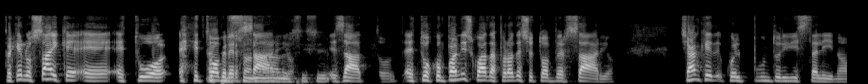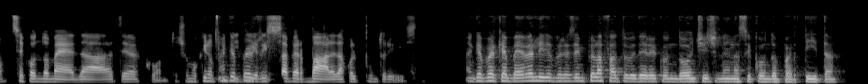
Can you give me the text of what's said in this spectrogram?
Perché lo sai che è, è tuo, è tuo è avversario. Sì, sì. Esatto, è tuo compagno di squadra, però adesso è tuo avversario. C'è anche quel punto di vista lì, no? Secondo me, da tener conto. C'è un pochino più di, per... di rissa verbale da quel punto di vista. Anche perché Beverly, per esempio, l'ha fatto vedere con Doncic nella seconda partita,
